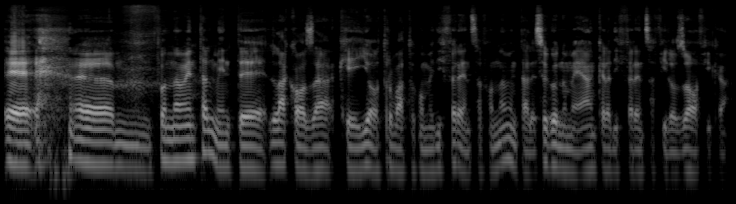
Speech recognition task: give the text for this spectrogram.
Eh, ehm, fondamentalmente la cosa che io ho trovato come differenza fondamentale, secondo me, è anche la differenza filosofica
